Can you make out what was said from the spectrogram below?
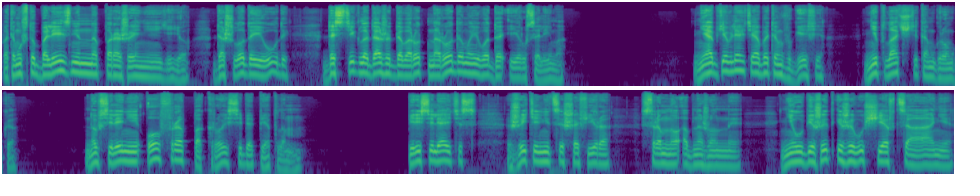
потому что болезненно поражение ее дошло до Иуды, достигло даже до ворот народа моего до Иерусалима. Не объявляйте об этом в Гефе, не плачьте там громко, но в селении Офра покрой себя пеплом. Переселяйтесь, жительницы Шафира, срамно обнаженные, не убежит и живущая в Цаане.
